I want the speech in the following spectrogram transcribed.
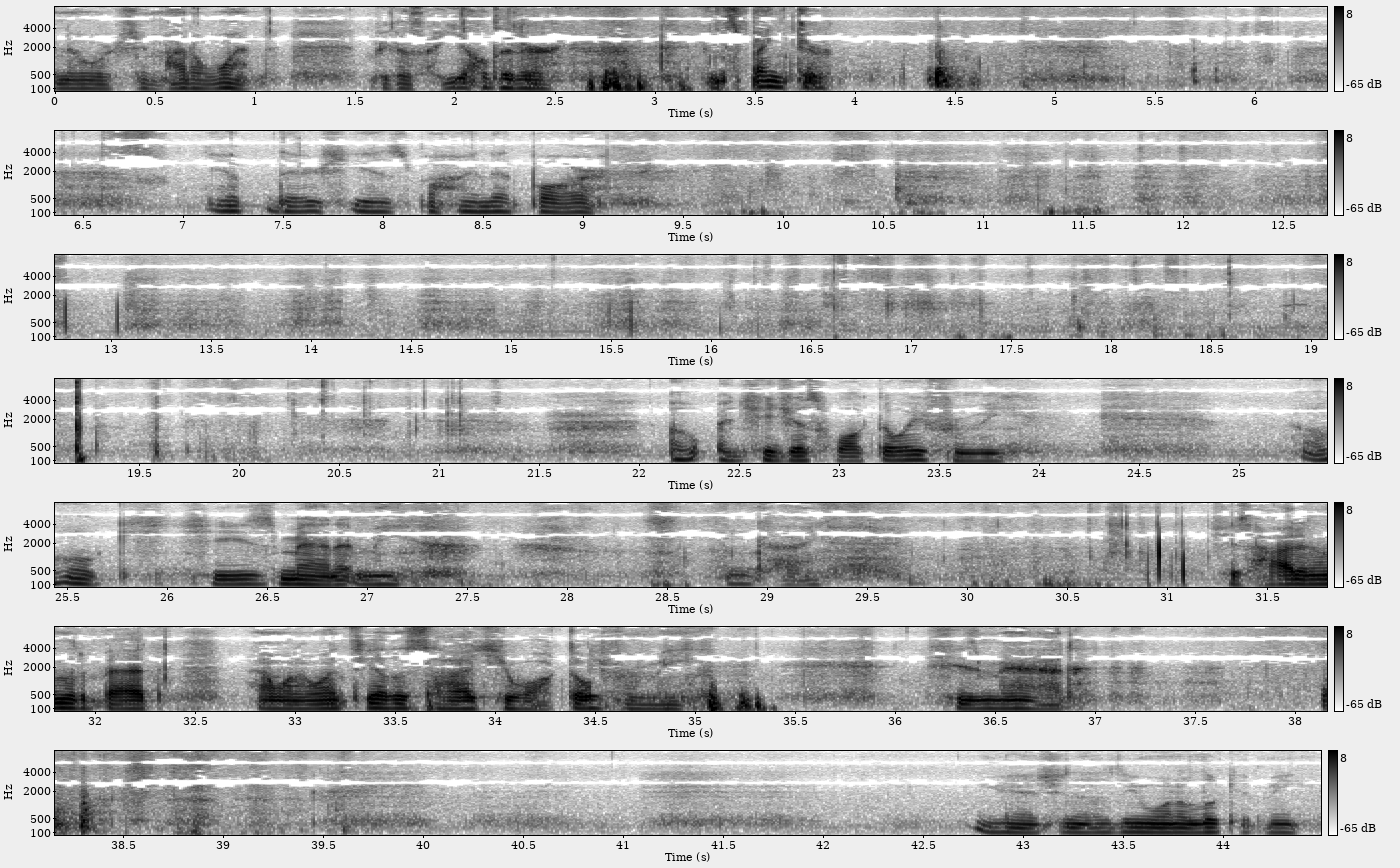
I know where she might have went because I yelled at her and spanked her. Yep, there she is behind that bar. Oh, and she just walked away from me. Oh, she's mad at me. Okay. She's hiding under the bed, and when I went to the other side, she walked away from me. She's mad. Yeah, she doesn't even want to look at me.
